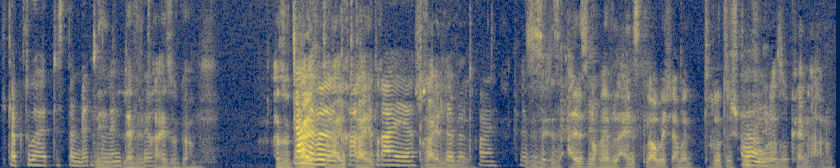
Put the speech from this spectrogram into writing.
ich glaube, du hattest dann mehr Nee, Talent Level dafür. 3 sogar. Also Ja, 3, Level 3, 3, 3, 3, ja, drei Level. Level 3. Es ist, ist alles noch Level 1, glaube ich, aber dritte Stufe Ah. oder so, keine Ahnung.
